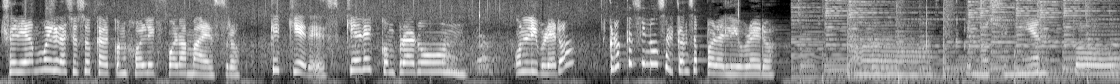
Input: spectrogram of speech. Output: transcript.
sería muy gracioso que Alconholic fuera maestro. ¿Qué quieres? ¿Quiere comprar un, un librero? Creo que sí nos alcanza para el librero. Ah, conocimiento.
